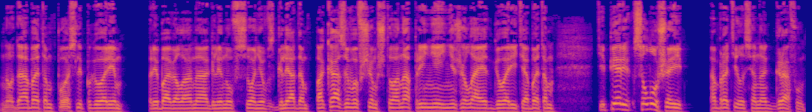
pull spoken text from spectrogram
Ну да об этом после поговорим», — прибавила она, оглянув Соню взглядом, показывавшим, что она при ней не желает говорить об этом. «Теперь слушай», — обратилась она к графу.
